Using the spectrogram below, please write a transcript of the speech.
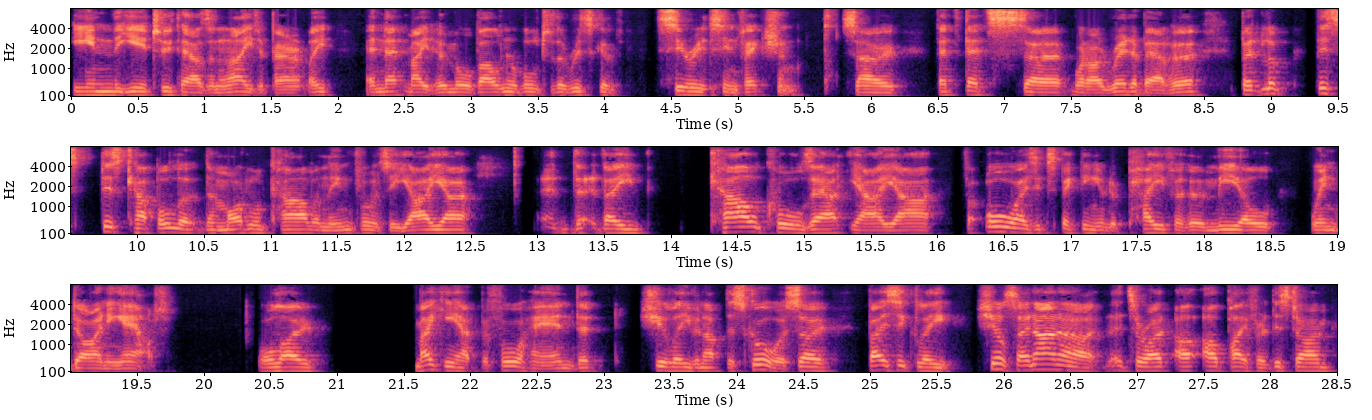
in the year 2008, apparently, and that made her more vulnerable to the risk of serious infection. So that's that's uh, what I read about her. But look, this this couple, the, the model Carl and the influencer Yaya, they Carl calls out Yaya for always expecting him to pay for her meal when dining out, although making out beforehand that she'll even up the score. So basically, she'll say, "No, no, that's all right. I'll, I'll pay for it this time."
